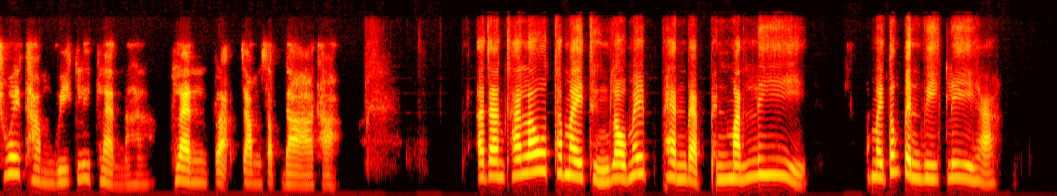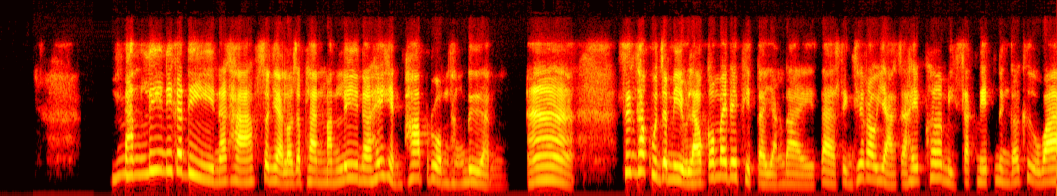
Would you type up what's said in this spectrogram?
ช่วยทำ weekly plan นะคะ แพลนประจำสัปดาห์ค่ะ อาจารย์คะแล้วทำไมถึงเราไม่แพนแบบเป็น monthly ทำไมต้องเป็น weekly คะมันลี่นี่ก็ดีนะคะ ส่วนใหญ่เราจะแพลนมันลี่นะให้เห็นภาพรวมทั้งเดือนอ่าซึ่งถ้าคุณจะมีอยู่แล้วก็ไม่ได้ผิดแต่อย่างใด แต่สิ่งที่เราอยากจะให้เพิ่มอีกสักนิดนึงก็คือว่า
